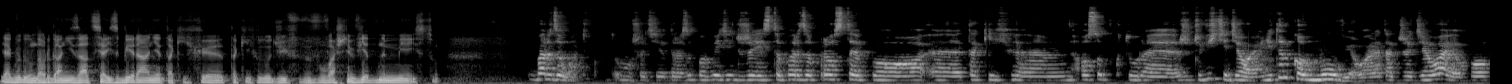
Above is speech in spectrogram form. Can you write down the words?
Jak wygląda organizacja i zbieranie takich, e, takich ludzi w, właśnie w jednym miejscu? Bardzo łatwo to muszę Ci od razu powiedzieć, że jest to bardzo proste, bo e, takich e, osób, które rzeczywiście działają, nie tylko mówią, ale także działają, bo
